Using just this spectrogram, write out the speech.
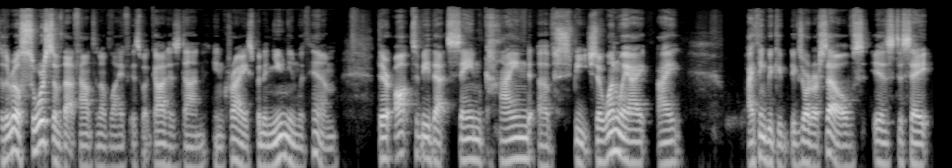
So the real source of that fountain of life is what God has done in Christ, but in union with Him there ought to be that same kind of speech. So one way I I I think we could exhort ourselves is to say,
